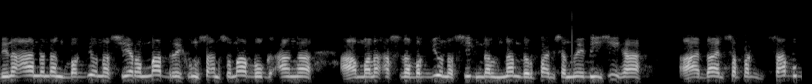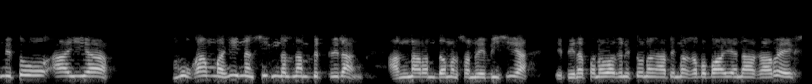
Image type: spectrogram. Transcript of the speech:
dinaanan ng bagyo na Sierra Madre kung saan sumabog ang ah, ah, malakas na bagyo na signal number 5 sa Nueva Ecija ah, dahil sa pagsabog nito ay ah, mukhang mahinang signal number 3 lang ang naramdaman sa Nueva Ecija. Ipinapanawagan ito ng ating mga kababayan na ka-Rex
